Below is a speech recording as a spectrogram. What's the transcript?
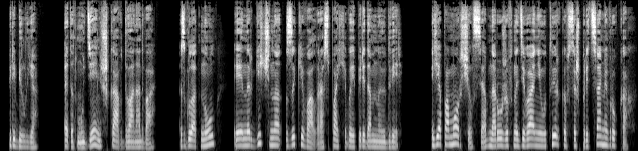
— перебил я. «Этот мудень — шкаф два на два». Сглотнул и энергично закивал, распахивая передо мною дверь. Я поморщился, обнаружив на диване утырков со шприцами в руках.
